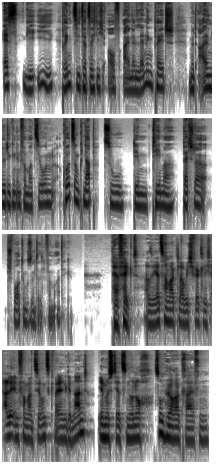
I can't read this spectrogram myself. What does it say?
bsgi bringt sie tatsächlich auf eine Landingpage mit allen nötigen Informationen, kurz und knapp zu dem Thema Bachelor Sport und Gesundheitsinformatik. Perfekt. Also jetzt haben wir, glaube ich, wirklich alle Informationsquellen genannt. Ihr müsst jetzt nur noch zum Hörer greifen,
